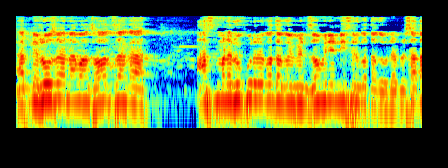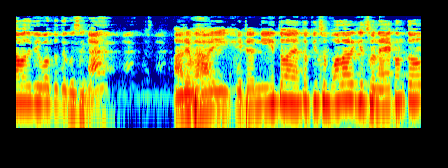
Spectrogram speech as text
আপনি রোজা নামাজ হজ জাকাত আসমানের উপরের কথা কইবেন জমিনের নিচের কথা কইবেন আপনি সাদাবাজি দিয়ে বন্ধুতে কইছে হ্যাঁ। আরে ভাই এটা নিয়ে তো এত কিছু বলার কিছু না এখন তো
